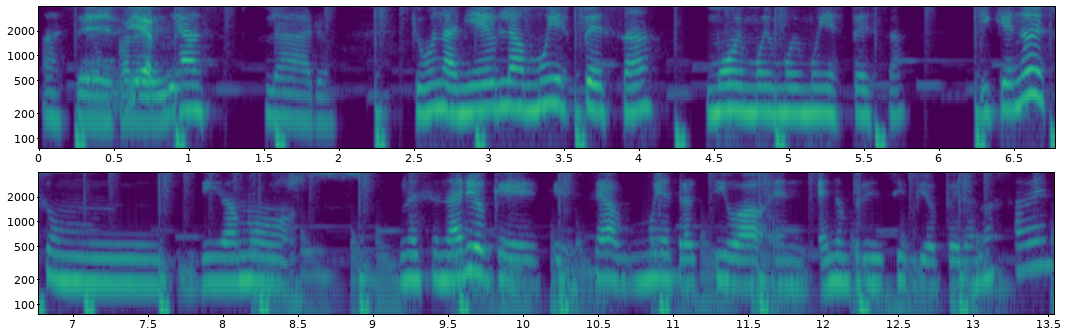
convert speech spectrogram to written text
Hace El un par viernes. de días, claro, que hubo una niebla muy espesa, muy, muy, muy, muy espesa, y que no es un, digamos, un escenario que, sea muy atractivo en, en un principio, pero no saben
